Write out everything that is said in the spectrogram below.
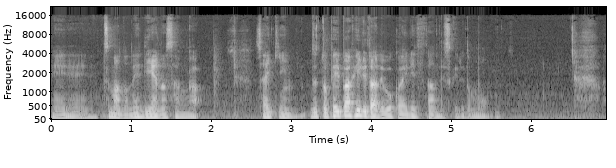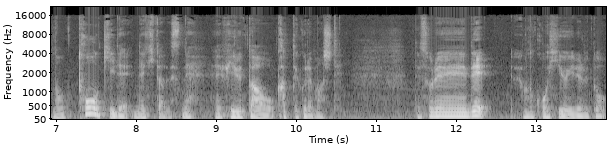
えー妻のねディアナさんが最近ずっとペーパーフィルターで僕は入れてたんですけれどもあの陶器でできたですねフィルターを買ってくれまして。でそれでのコーヒーを入れると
